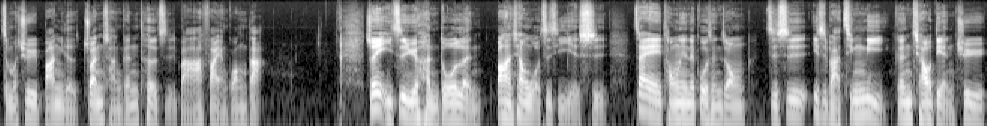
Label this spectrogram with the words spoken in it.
怎么去把你的专长跟特质把它发扬光大。所以以至于很多人，包含像我自己也是。在童年的过程中，只是一直把精力跟焦点去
